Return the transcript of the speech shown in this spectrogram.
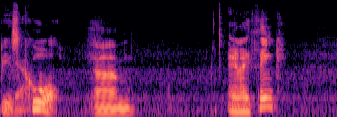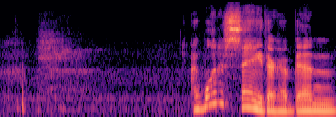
be as Yeah. cool. Um, and I think I want to say there have been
